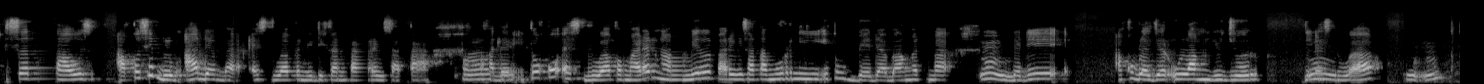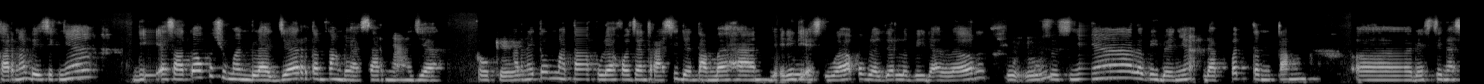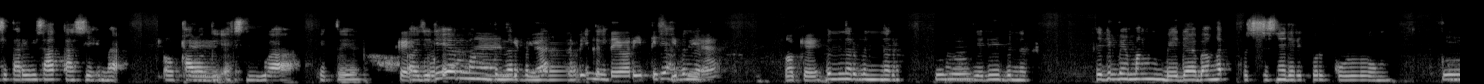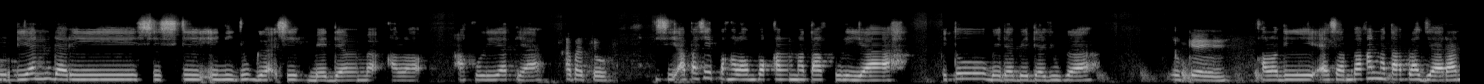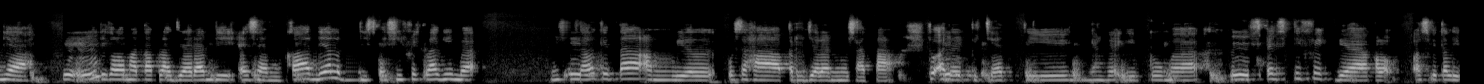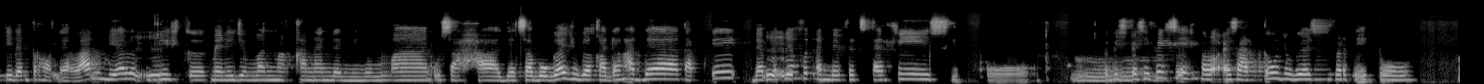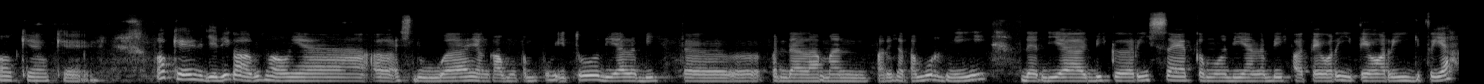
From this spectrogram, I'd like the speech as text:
setahu aku sih belum ada mbak S2 pendidikan pariwisata. Oh, Maka okay. dari itu aku S2 kemarin ngambil pariwisata murni itu beda banget mbak. Mm. Jadi aku belajar ulang jujur di mm. S2 mm -hmm. karena basicnya di S1 aku cuma belajar tentang dasarnya aja. Oke. Okay. Karena itu mata kuliah konsentrasi dan tambahan. Jadi di S2 aku belajar lebih dalam, mm -hmm. khususnya lebih banyak dapat tentang uh, destinasi pariwisata sih mbak okay. kalau di S2 gitu ya. Okay. Uh, jadi emang benar-benar gitu ya? lebih ke teoritis ya, gitu bener. ya. Oke. Okay. Bener-bener. Uh -huh. uh, jadi bener. Jadi memang beda banget khususnya dari kurikulum. Kemudian dari sisi ini juga sih beda mbak kalau aku lihat ya. Apa tuh? Sisi apa sih pengelompokan mata kuliah itu beda-beda juga. Oke. Okay. Kalau di SMK kan mata pelajaran ya. Mm-hmm. Jadi kalau mata pelajaran di SMK dia lebih spesifik lagi, Mbak. Misal kita ambil usaha perjalanan wisata, itu ada ticketing yang kayak gitu, Mbak. Spesifik dia kalau hospitality dan perhotelan dia lebih ke manajemen makanan dan minuman, usaha. Jasa boga juga kadang ada, tapi dapatnya food and beverage service gitu. Lebih spesifik sih kalau S1 juga seperti itu. Oke oke oke. Jadi kalau misalnya uh, eh, S2 yang kamu tempuh itu dia lebih ke pendalaman pariwisata murni dan dia lebih ke riset, kemudian lebih ke teori-teori gitu ya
